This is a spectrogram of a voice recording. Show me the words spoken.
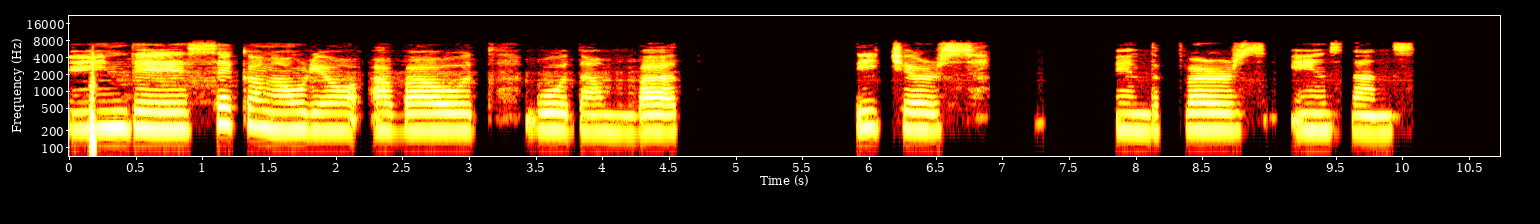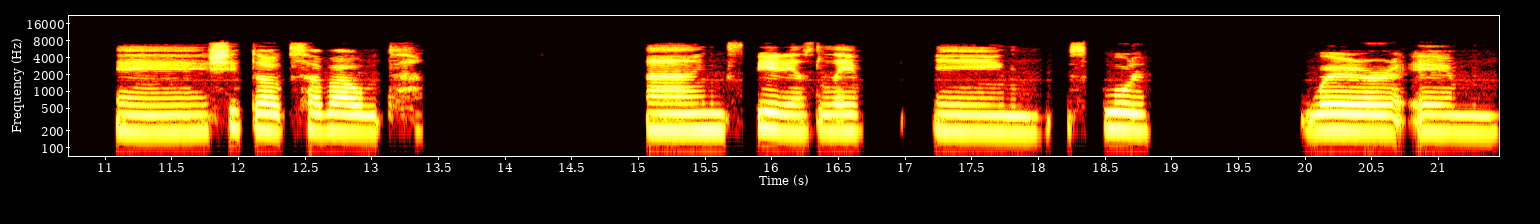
In the second audio about good and bad teachers, in the first instance, uh, she talks about an experience lived in school where um,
